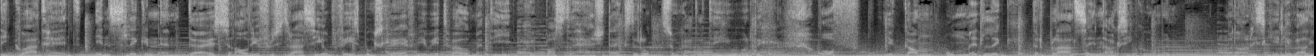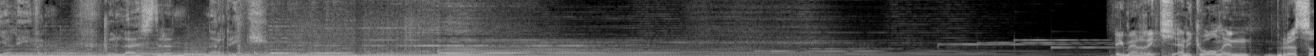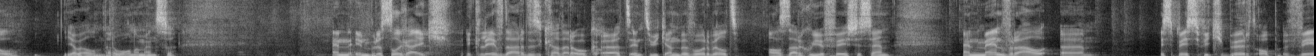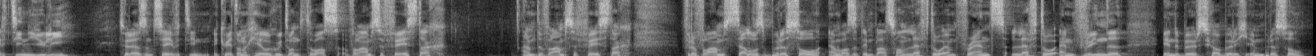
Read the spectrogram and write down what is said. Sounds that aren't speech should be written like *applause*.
die kwaadheid inslikken en thuis al je frustratie op Facebook schrijven. Je weet wel, met die gepaste hashtags er rond. Zo gaat dat tegenwoordig. Of je kan onmiddellijk ter plaatse in actie komen. Maar dan riskeer je wel je leven. We luisteren naar Rick. Ik ben Rick en ik woon in Brussel. Jawel, daar wonen mensen. En in Brussel ga ik... Ik leef daar, dus ik ga daar ook uit, in het weekend bijvoorbeeld, als daar goede feestjes zijn. En mijn verhaal uh, is specifiek gebeurd op 14 juli 2017. Ik weet dat nog heel goed, want het was Vlaamse feestdag. En op de Vlaamse feestdag vervlaamd zelfs Brussel en was het in plaats van Lefto en Friends, Lefto en Vrienden in de Beurschouwburg in Brussel.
